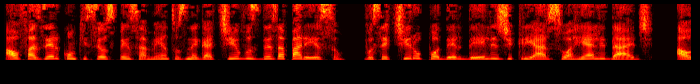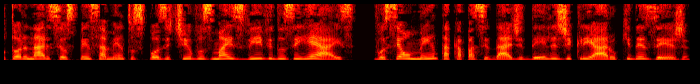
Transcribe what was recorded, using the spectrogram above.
Ao fazer com que seus pensamentos negativos desapareçam, você tira o poder deles de criar sua realidade. Ao tornar seus pensamentos positivos mais vívidos e reais, você aumenta a capacidade deles de criar o que deseja.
